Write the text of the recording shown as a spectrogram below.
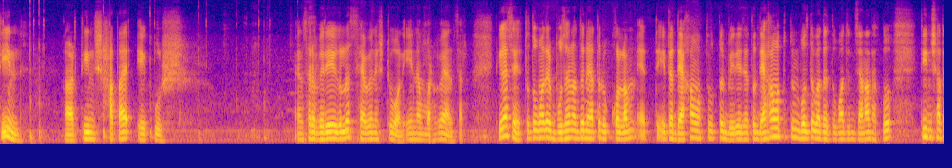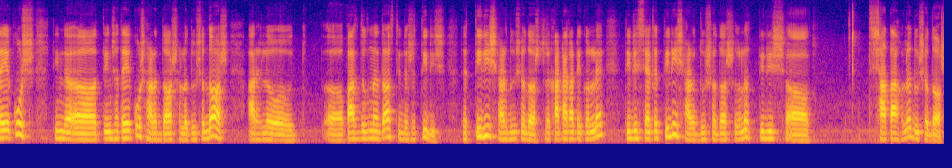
তিন, আর তিন সাতায় একুশ। অ্যান্সার বেরিয়ে গেলো সেভেন ইস টু ওয়ান এই নাম্বার হবে অ্যান্সার ঠিক আছে? তো তোমাদের বোঝানোর জন্য এত এতটুকু করলাম এটা দেখা মাত্র উত্তর বেরিয়ে যেত দেখা মাত্র তুমি বলতে পারতে, তোমার যদি জানা থাকতো, তিন সাথে একুশ, তিন তিন সাথে একুশ, আর দশ হলো দুশো দশ, আর হলো পাঁচ দুগুণে দশ, তিন দশে তিরিশ। তিরিশ আর দুশো দশ কাটাকাটি করলে তিরিশ একে তিরিশ আর দুশো দশ হলো তিরিশ সাতা হলো দুশো দশ।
